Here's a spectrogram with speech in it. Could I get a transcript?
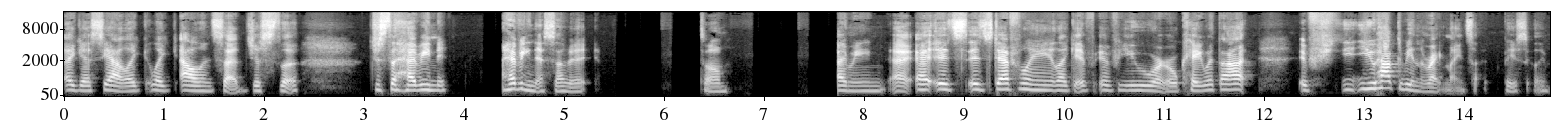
I guess yeah, like like Alan said, just the just the heavy heaviness of it. So, I mean, it's it's definitely like if if you are okay with that, if you have to be in the right mindset, basically.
